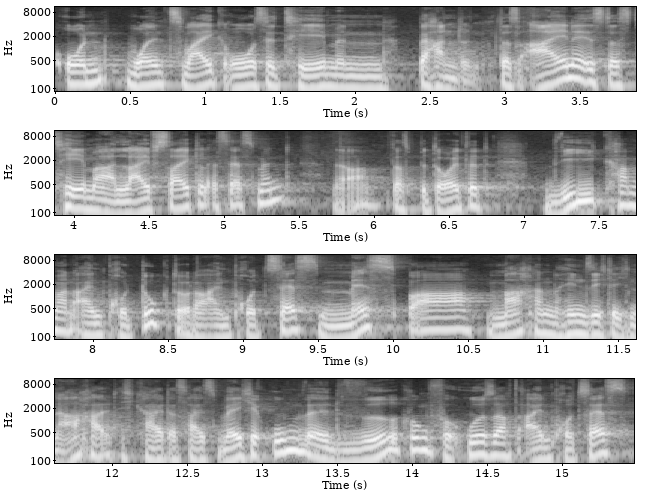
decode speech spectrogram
und wollen zwei große Themen behandeln. Das eine ist das Thema Lifecycle Assessment. Ja, das bedeutet, wie kann man ein Produkt oder einen Prozess messbar machen hinsichtlich Nachhaltigkeit? Das heißt, welche Umweltwirkung verursacht ein Prozess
